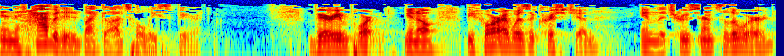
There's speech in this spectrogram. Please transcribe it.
inhabited by God's Holy Spirit. Very important. You know, before I was a Christian, in the true sense of the word,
